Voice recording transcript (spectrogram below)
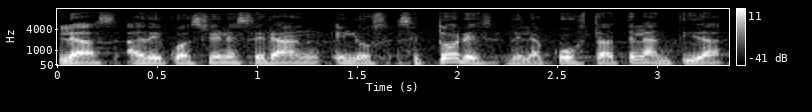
Las adecuaciones serán en los sectores de la costa atlántida,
